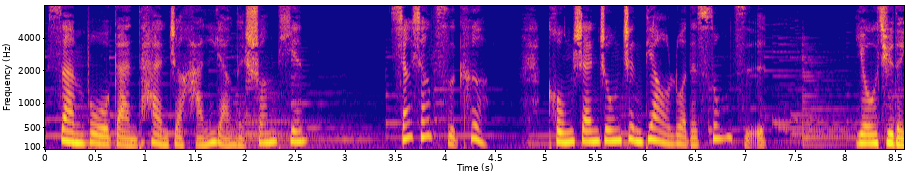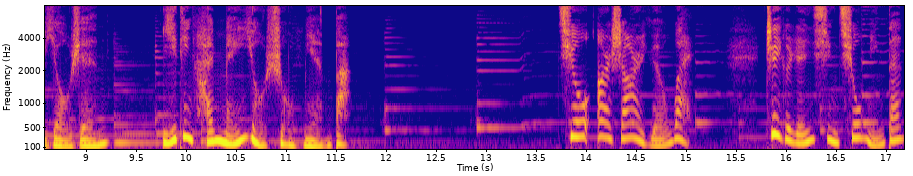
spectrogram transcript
散步感叹这寒凉的霜天，想想此刻，空山中正掉落的松子，幽居的友人，一定还没有入眠吧？秋二十二员外，这个人姓邱，名丹，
